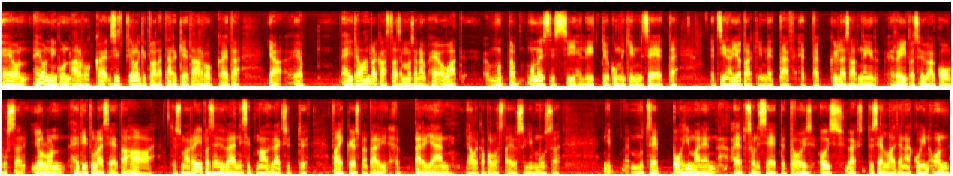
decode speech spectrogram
he on, he on niin kuin arvokkaita, siis jollakin tavalla tärkeitä arvokkaita ja, ja heitä vaan rakastaa semmoisena kuin he ovat, mutta monesti siihen liittyy kumminkin se, että, että siinä on jotakin, että, että kyllä sä oot niin reipas hyvä koulussa, jolloin heti tulee se, että ahaa, jos mä oon reipas hyvä, niin sitten mä oon hyväksytty. Taikka jos mä pärjään jalkapallosta jossakin muussa. Niin, mutta se pohjimmainen ajatus oli se, että, että olisi, olisi hyväksytty sellaisena kuin on.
